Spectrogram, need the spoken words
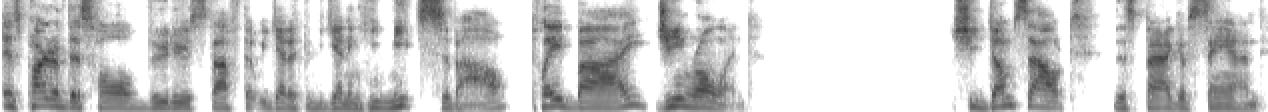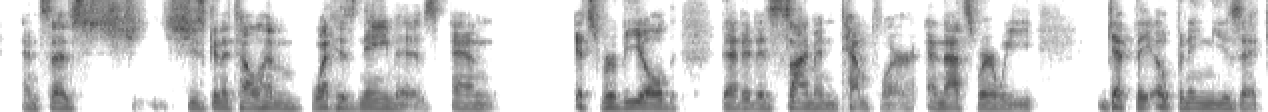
As part of this whole voodoo stuff that we get at the beginning, he meets Sibao, played by Jeanne Roland. She dumps out this bag of sand and says she, she's going to tell him what his name is. And it's revealed that it is Simon Templar. And that's where we get the opening music.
